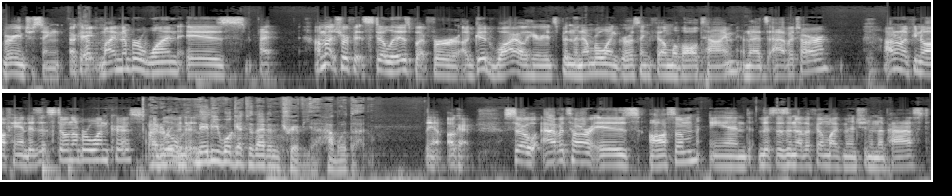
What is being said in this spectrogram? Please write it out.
Very interesting. Okay, yep. my number one is. I, I'm not sure if it still is, but for a good while here, it's been the number one grossing film of all time, and that's Avatar. I don't know if you know offhand. Is it still number one, Chris? I, I don't know. Maybe we'll get to that in trivia. How about that? Yeah, okay. So Avatar is awesome, and this is another film I've mentioned in the past.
